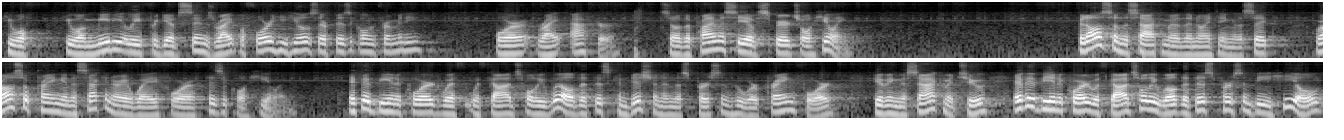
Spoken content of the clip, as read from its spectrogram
he will, he will immediately forgive sins right before he heals their physical infirmity or right after. So, the primacy of spiritual healing. But also in the sacrament of the anointing of the sick, we're also praying in a secondary way for a physical healing. If it be in accord with, with God's holy will that this condition in this person who we're praying for, giving the sacrament to, if it be in accord with God's holy will that this person be healed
